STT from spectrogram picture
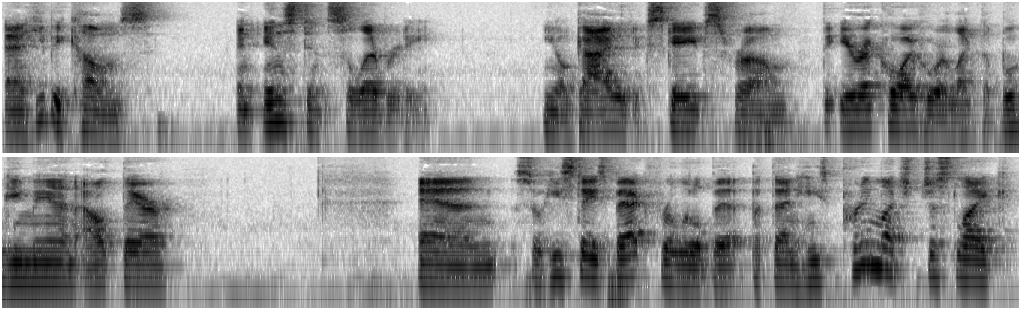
and he becomes an instant celebrity you know, guy that escapes from the Iroquois, who are like the boogeyman out there. And so he stays back for a little bit, but then he's pretty much just like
